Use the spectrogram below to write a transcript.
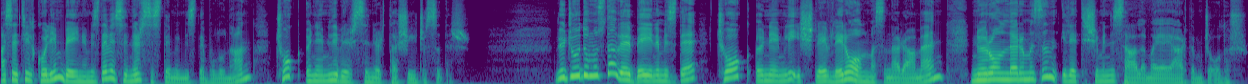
Asetilkolin beynimizde ve sinir sistemimizde bulunan çok önemli bir sinir taşıyıcısıdır. Vücudumuzda ve beynimizde çok önemli işlevleri olmasına rağmen nöronlarımızın iletişimini sağlamaya yardımcı olur.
